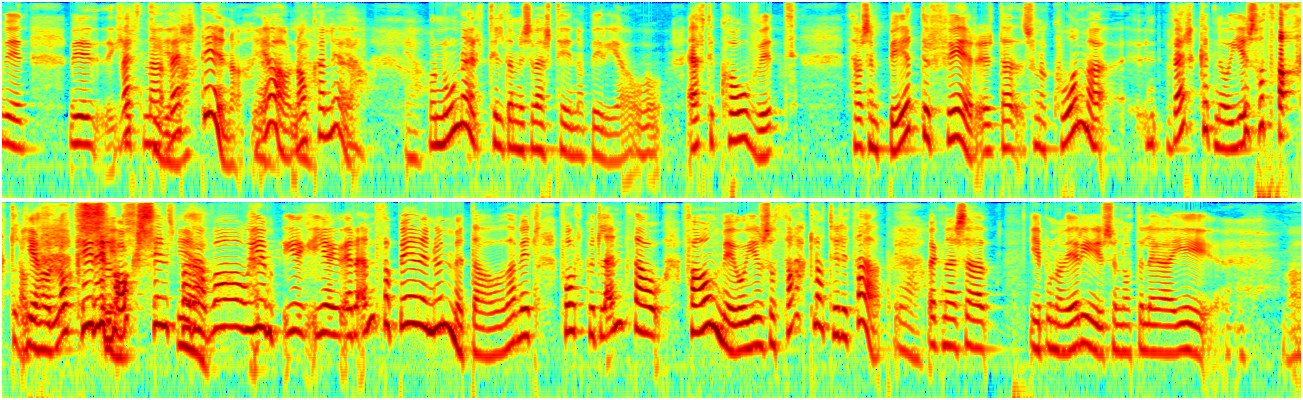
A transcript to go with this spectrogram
við, við hérna, vertíðina. Já, já, nákvæmlega. já. Og núna er til dæmis vertíðin að byrja og eftir COVID það sem betur fer er þetta svona koma verkefni og ég er svo þakklátt Já, loksins. fyrir loksins bara, Já. vá, ég, ég, ég er ennþá beðin um þetta og það vil, fólk vil ennþá fá mig og ég er svo þakklátt fyrir það Já. vegna þess að ég er búin að vera í þessu náttúrulega í vá,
